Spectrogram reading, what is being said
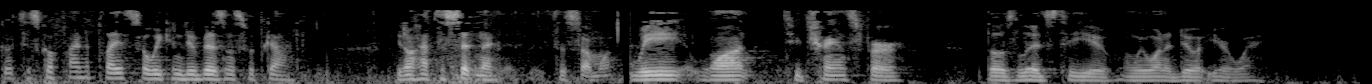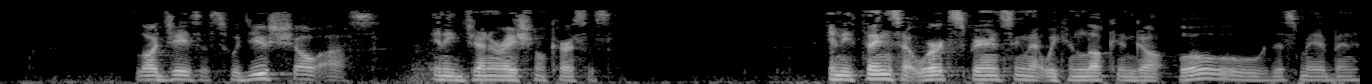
Go, just go find a place so we can do business with God. You don't have to sit next to someone. We want to transfer those lids to you, and we want to do it your way. Lord Jesus, would you show us any generational curses? Any things that we're experiencing that we can look and go, oh, this may have been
